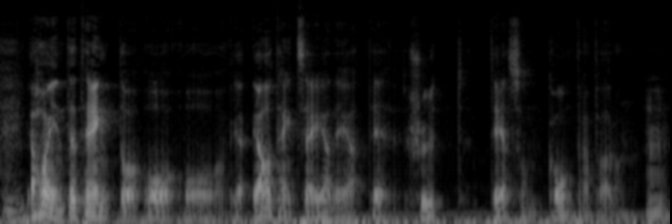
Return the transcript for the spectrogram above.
Mm. Jag har inte tänkt och, och, och jag, jag har tänkt säga det att det, skjut det som kom framför hon. Mm.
